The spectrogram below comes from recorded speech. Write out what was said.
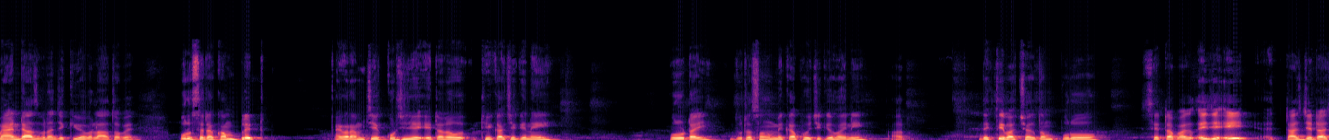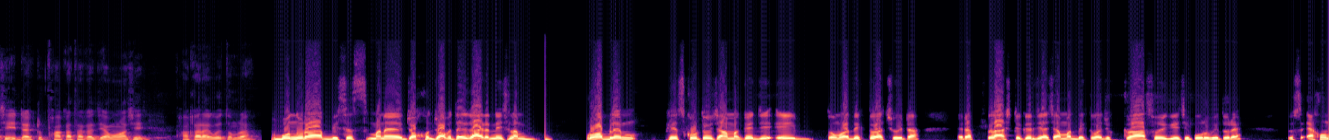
মাইন্ডে আসবে না যে কীভাবে লাগাতে হবে। পুরো সেটা কমপ্লিট এবার আমি চেক করছি যে এটারও ঠিক আছে কি নেই। পুরোটাই। দুটোর সঙ্গে মেকআপ হয়েছে কি হয়নি। আর দেখতেই পাচ্ছ একদম পুরো সেট এই যে এই টাচ যেটা আছে, এটা একটু ফাঁকা থাকা যেমন আছে, ফাঁকা রাখবে তোমরা। বন্ধুরা, বিশেষ মানে যখন জবে থেকে গাড়িটা নিয়েছিলাম প্রবলেম ফেস করতে হয়েছে আমাকে যে এই তোমরা দেখতে পাচ্ছ এটা। এটা প্লাস্টিকের যে আছে, আমার দেখতে পাচ্ছ, ক্রাশ হয়ে গিয়েছে পুরো ভেতরে। তো এখন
